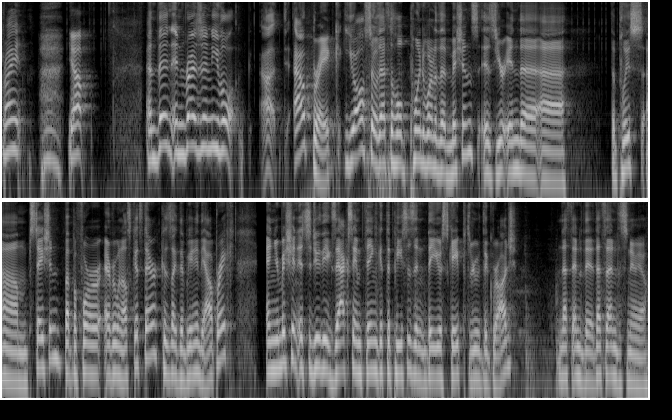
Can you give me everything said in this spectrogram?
right? yep. And then in Resident Evil uh, Outbreak, you also that's the whole point of one of the missions is you're in the uh, the police um, station, but before everyone else gets there, because like the beginning of the outbreak, and your mission is to do the exact same thing, get the pieces, and you escape through the garage. And that's the end of the that's the end of the scenario.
